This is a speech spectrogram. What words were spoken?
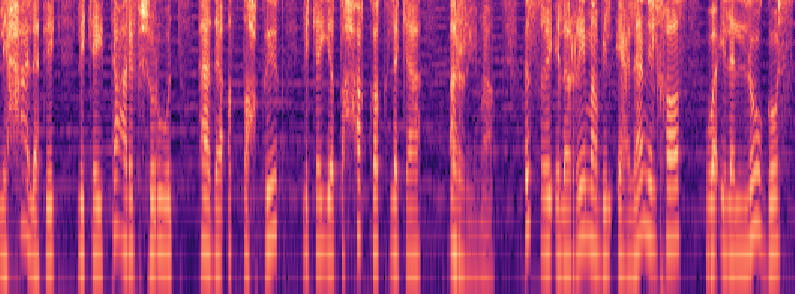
لحالتك لكي تعرف شروط هذا التحقيق لكي يتحقق لك الريمه اصغي إلى الريمه بالإعلان الخاص وإلى اللوجوس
